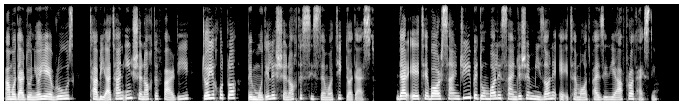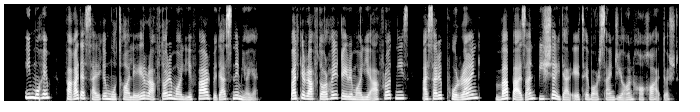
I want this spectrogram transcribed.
اما در دنیای امروز طبیعتا این شناخت فردی جای خود را به مدل شناخت سیستماتیک داده است. در اعتبار سنجی به دنبال سنجش میزان اعتماد پذیری افراد هستیم. این مهم فقط از طریق مطالعه رفتار مالی فرد به دست نمی آید. بلکه رفتارهای غیرمالی افراد نیز اثر پررنگ و بعضا بیشتری در اعتبار سنجی آنها خواهد داشت.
